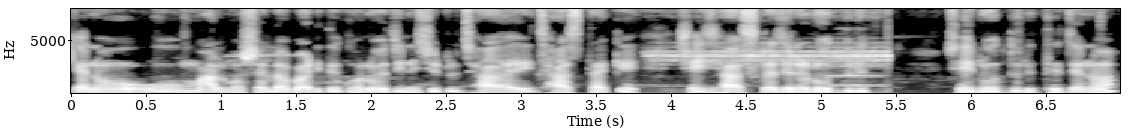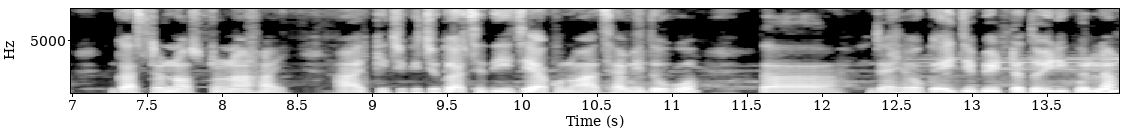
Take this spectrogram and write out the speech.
কেন ও মাল মশলা বাড়িতে ঘরোয়া জিনিস একটু ঝা এই ঝাঁজ থাকে, সেই ঝাঁজটা যেন রোদ্দুরির সেই রোদ্দুরিতে যেন গাছটা নষ্ট না হয়। আর কিছু কিছু গাছে দিয়েছি, এখনও আছে আমি দেবো। তা যাই হোক, এই যে বেডটা তৈরি করলাম।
